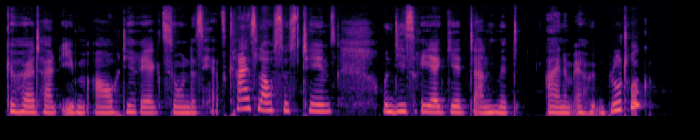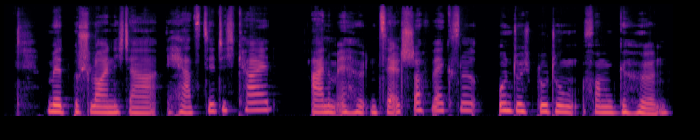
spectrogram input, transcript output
gehört halt eben auch die Reaktion des Herz-Kreislauf-Systems und dies reagiert dann mit einem erhöhten Blutdruck, mit beschleunigter Herztätigkeit, einem erhöhten Zellstoffwechsel und Durchblutung vom Gehirn.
